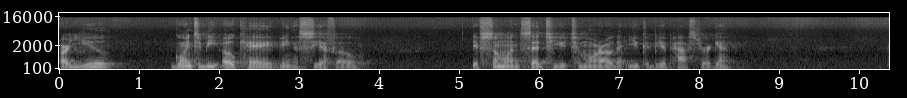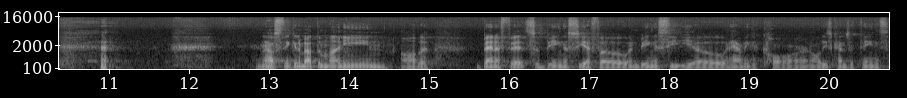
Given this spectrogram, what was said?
are you going to be okay being a CFO if someone said to you tomorrow that you could be a pastor again? and I was thinking about the money and all the benefits of being a CFO and being a CEO and having a car and all these kinds of things.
